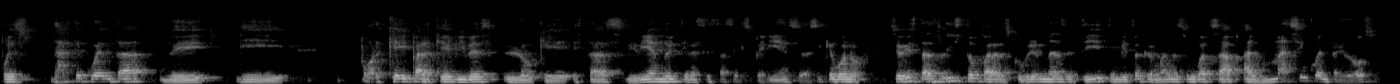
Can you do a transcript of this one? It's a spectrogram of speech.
pues, darte cuenta de, de por qué y para qué vives lo que estás viviendo y tienes estas experiencias. Así que, bueno, si hoy estás listo para descubrir más de ti, te invito a que me mandes un WhatsApp al más 52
